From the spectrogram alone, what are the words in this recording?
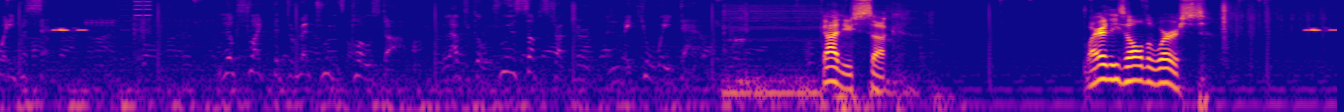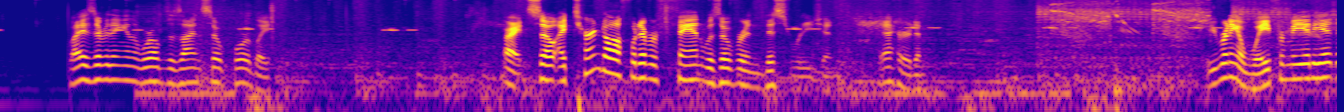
20%. Looks like the direct route is closed off. You'll have to go through the substructure and make your way down. God, you suck. Why are these all the worst? Why is everything in the world designed so poorly? Alright, so I turned off whatever fan was over in this region. Yeah, I heard him. Are you running away from me, idiot?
